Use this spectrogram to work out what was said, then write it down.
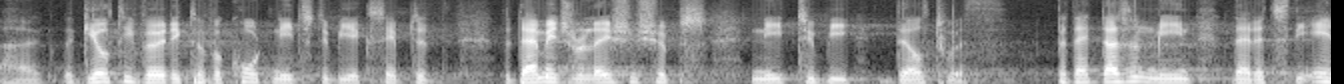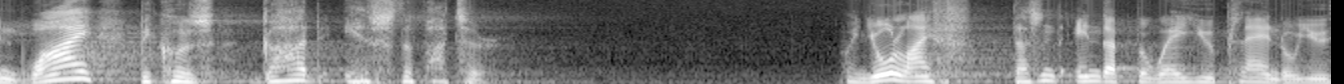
Uh, the guilty verdict of a court needs to be accepted. The damaged relationships need to be dealt with. But that doesn't mean that it's the end. Why? Because God is the potter. When your life doesn't end up the way you planned or you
